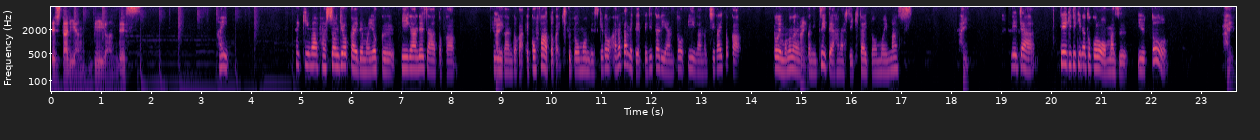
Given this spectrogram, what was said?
ベジタリアン、ビーガンです。はい。最近はファッション業界でもよくビーガンレザーとか、ビーガンとかエコファーとか聞くと思うんですけど、改めてベジタリアンとビーガンの違いとか、どういうものなのかについて話していきたいと思います。はい。で、じゃあ、定義的なところをまず言うと、はい。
